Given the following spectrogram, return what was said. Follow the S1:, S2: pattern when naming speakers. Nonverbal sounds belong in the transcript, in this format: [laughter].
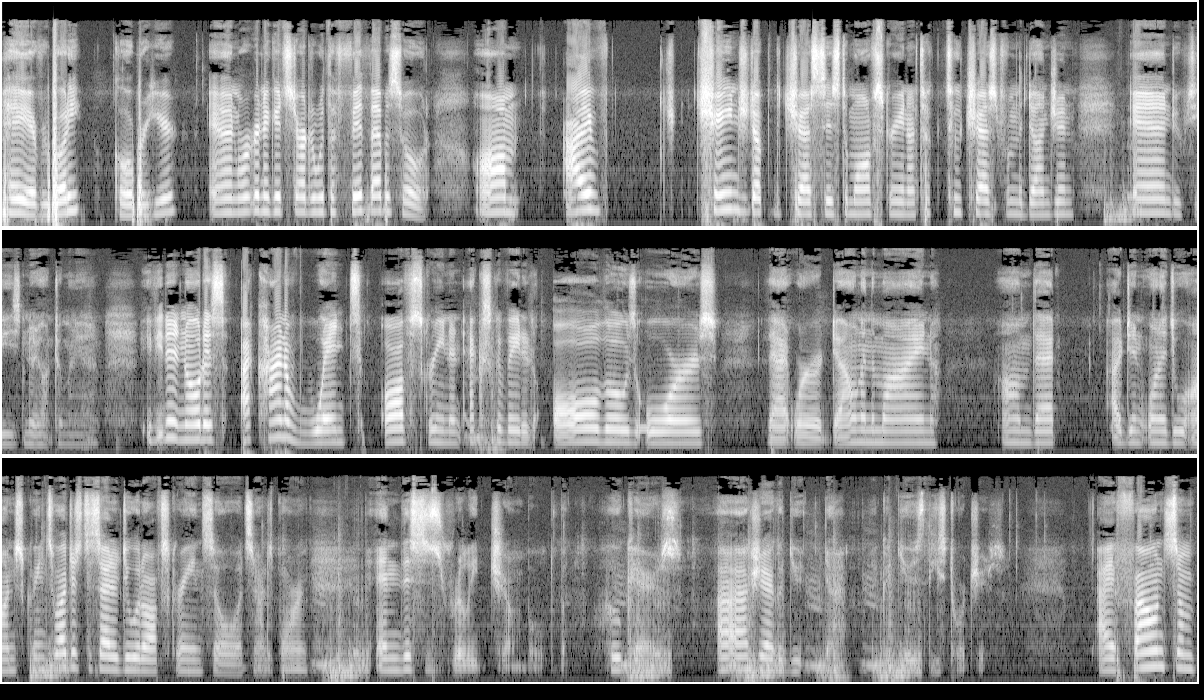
S1: Hey everybody, Kobra here, and we're gonna get started with the fifth episode. Um, I've ch- changed up the chest system off screen. I took two chests from the dungeon, and oopsies, no, don't too many. If you didn't notice, I kind of went off screen and excavated all those ores that were down in the mine. Um, that I didn't want to do it on screen, so I just decided to do it off screen, so it's not as boring. And this is really jumbled, but who cares? Uh, actually, I could use yeah, I could use these torches. I found some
